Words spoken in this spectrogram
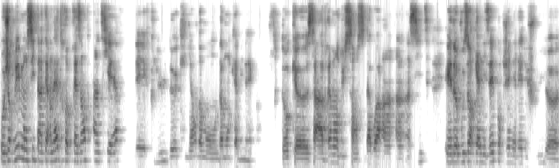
Aujourd'hui, mon site internet représente un tiers des flux de clients dans mon, dans mon cabinet. Donc, euh, ça a vraiment du sens d'avoir un, site et de vous organiser pour générer du flux euh,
